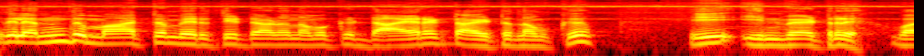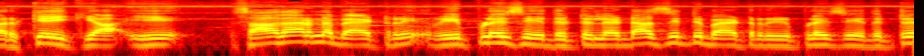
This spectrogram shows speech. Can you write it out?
ഇതിൽ എന്ത് മാറ്റം വരുത്തിയിട്ടാണ് നമുക്ക് ഡയറക്റ്റ് ആയിട്ട് നമുക്ക് ഈ ഇൻവേർട്ടർ വർക്ക് ചെയ്യിക്കുക. ഈ സാധാരണ ബാറ്ററി റീപ്ലേസ് ചെയ്തിട്ട് ലെഡാസിറ്റ് ബാറ്ററി റീപ്ലേസ് ചെയ്തിട്ട്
